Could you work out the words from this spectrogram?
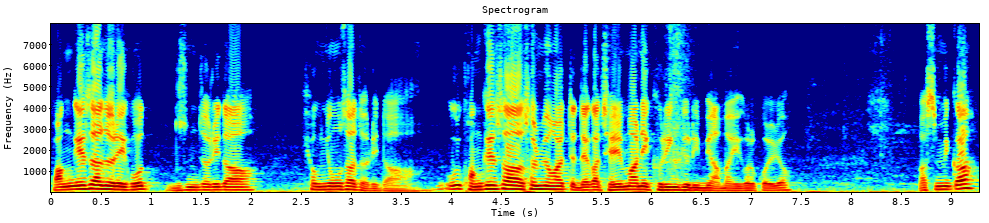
관계사절이 곧 무슨 절이다? 형용사절이다. 우리 관계사 설명할 때 내가 제일 많이 그린 그림이 아마 이걸걸요? 맞습니까?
